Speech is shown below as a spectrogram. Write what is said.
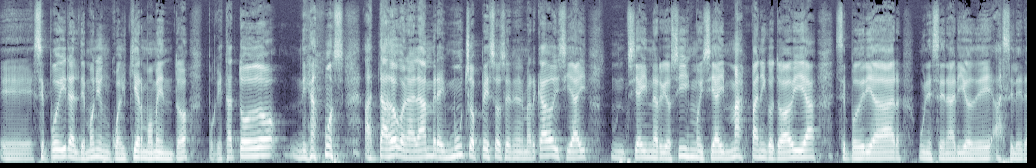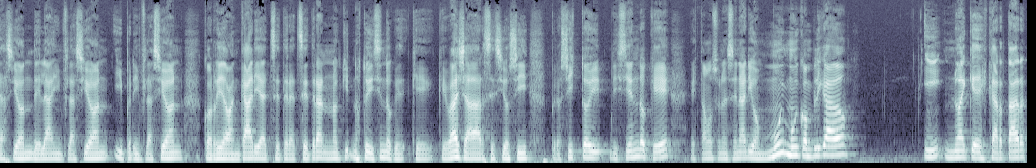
Eh, se puede ir al demonio en cualquier momento, porque está todo, digamos, atado con alambre. Hay muchos pesos en el mercado y si hay si hay nerviosismo y si hay más pánico todavía, se podría dar un escenario de aceleración de la inflación, hiperinflación, corrida bancaria, etcétera, etcétera. No, estoy diciendo que, que vaya a darse sí o sí, pero sí estoy diciendo que estamos en un escenario muy, muy complicado y no hay que descartar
